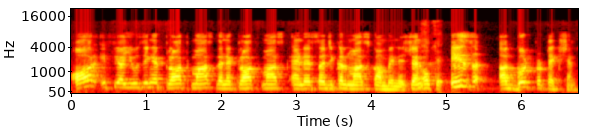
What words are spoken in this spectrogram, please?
or if you are using a cloth mask then a cloth mask and a surgical mask combination okay. is a good protection.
